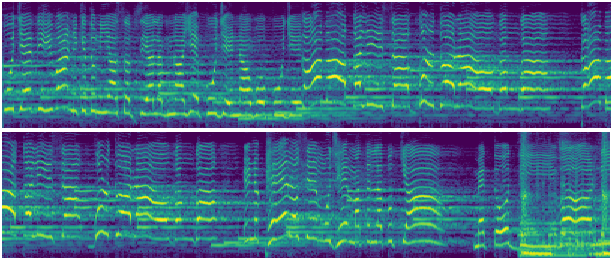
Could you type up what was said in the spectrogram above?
पूजे। दीवान की दुनिया सबसे अलग, ना ये पूजे, ना वो पूजे। काबा कलीसा, गुरुद्वारा ओ गंगा। काबा कलीसा, गुरुद्वारा ओ गंगा। इन फेरों से मुझे मतलब क्या? मैं तो दीवानी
